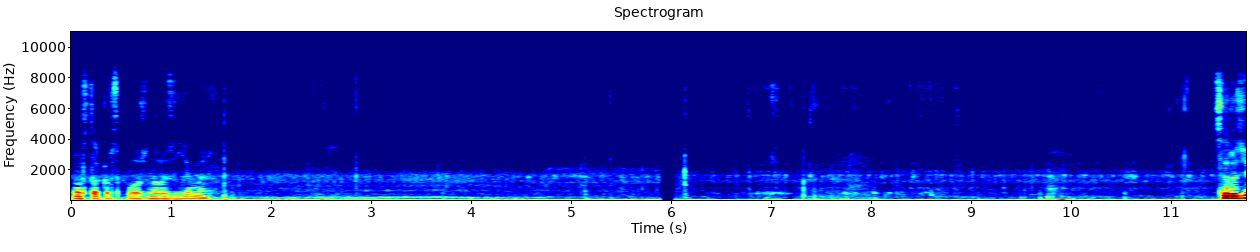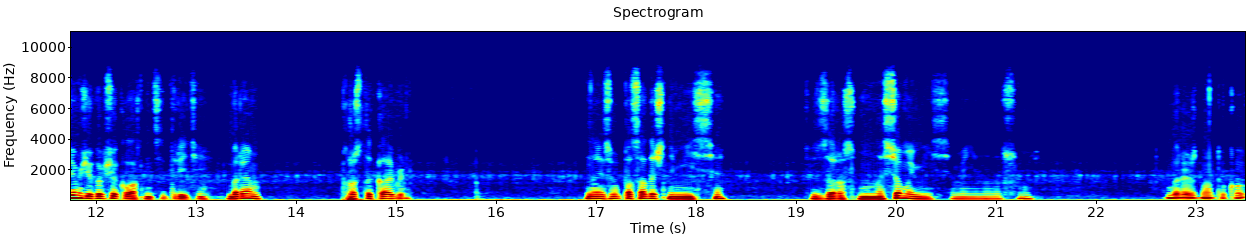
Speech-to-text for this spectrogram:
Ось так розположені роз'єми. Це розйомчик взагалі класний, це третій. Берем просто кабель. На його посадочне місце. Тобто зараз воно на сьоме місце мені треба всунути. Бережно тако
